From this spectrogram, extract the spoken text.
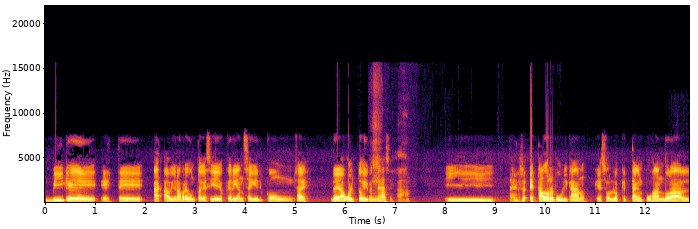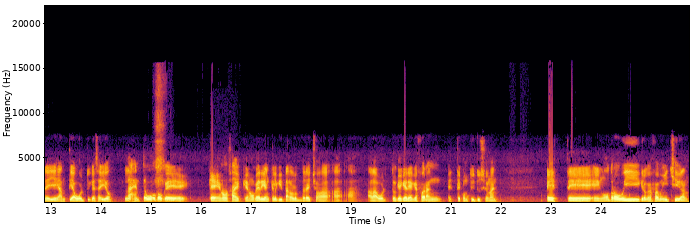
vi que este ha- había una pregunta que si ellos querían seguir con, ¿sabes? De abortos y pendejas. Ajá. Y estados republicanos, que son los que están empujando las leyes antiaborto y qué sé yo, la gente votó que, que no, ¿sabes? Que no querían que le quitaran los derechos a- a- a- al aborto, que querían que fueran este constitucional. Este, en otro vi, creo que fue Michigan,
